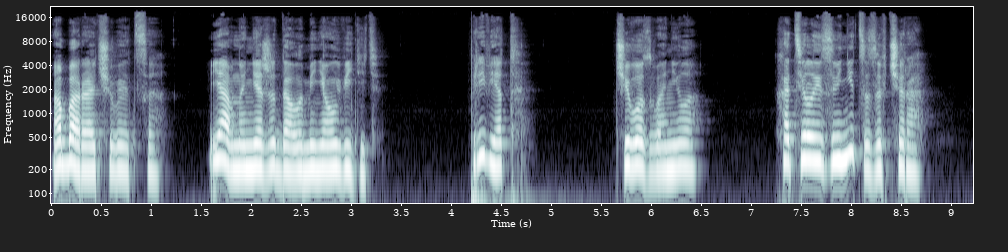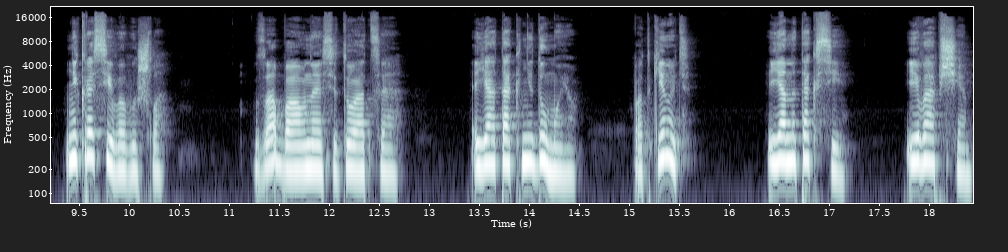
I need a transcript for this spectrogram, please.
Оборачивается. Явно не ожидала меня увидеть. «Привет». «Чего звонила?» «Хотела извиниться за вчера. Некрасиво вышло». «Забавная ситуация». «Я так не думаю». «Подкинуть?» «Я на такси. И вообще,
